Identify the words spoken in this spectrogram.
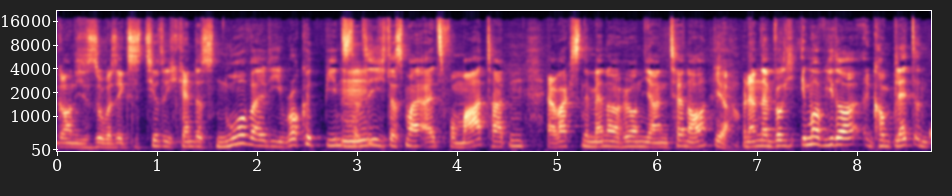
gar nicht, dass sowas existierte. Ich kenne das nur, weil die Rocket Beans Mhm. tatsächlich das mal als Format hatten. Erwachsene Männer hören ja einen Tenor. Ja. Und haben dann wirklich immer wieder komplett und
